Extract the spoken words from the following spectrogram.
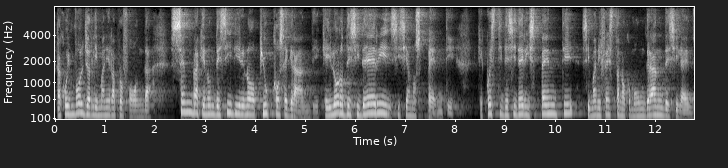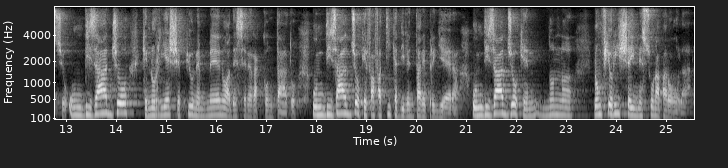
da coinvolgerli in maniera profonda. Sembra che non desiderino più cose grandi, che i loro desideri si siano spenti, che questi desideri spenti si manifestano come un grande silenzio, un disagio che non riesce più nemmeno ad essere raccontato, un disagio che fa fatica a diventare preghiera, un disagio che non, non fiorisce in nessuna parola.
